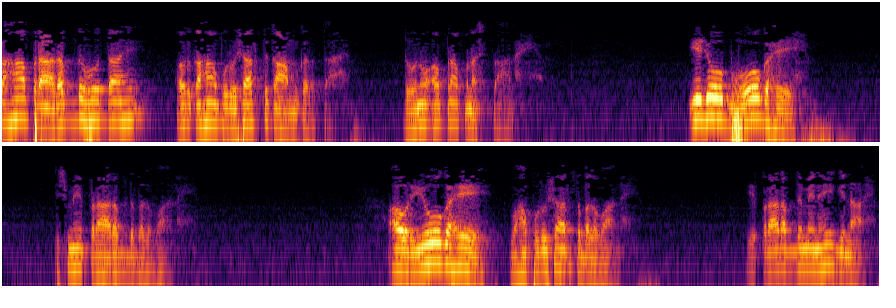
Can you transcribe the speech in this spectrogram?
कहाँ प्रारब्ध होता है और कहाँ पुरुषार्थ काम करता है, दोनों अपना अपना स्थान है। ये जो भोग है, इसमें प्रारब्ध बलवान है। और योग है, वहाँ पुरुषार्थ बलवान है। ये प्रारब्ध में नहीं गिना है।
